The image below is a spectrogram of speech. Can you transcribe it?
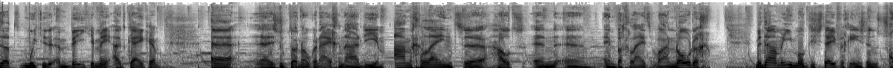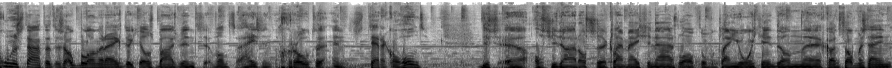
Dat moet je er een beetje mee uitkijken. Uh, hij zoekt dan ook een eigenaar die hem aangelijnd uh, houdt en, uh, en begeleidt waar nodig. Met name iemand die stevig in zijn schoenen staat. Dat is ook belangrijk dat je als baas bent, want hij is een grote en sterke hond. Dus als je daar als klein meisje naast loopt of een klein jongetje... dan kan het zomaar zijn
